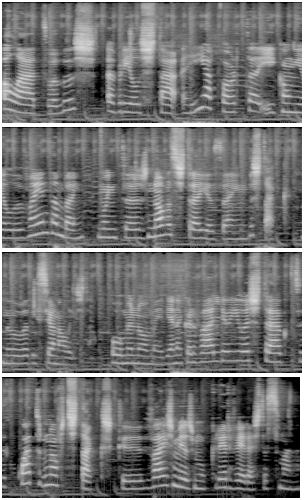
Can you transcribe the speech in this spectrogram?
Olá a todos! Abril está aí à porta e com ele vêm também muitas novas estreias em destaque no Adicionalista. O meu nome é Diana Carvalho e hoje trago-te quatro novos destaques que vais mesmo querer ver esta semana.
